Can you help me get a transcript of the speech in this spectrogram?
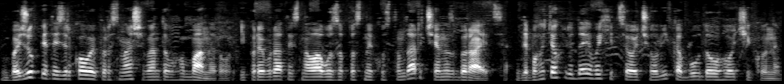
Байжук п'ятизірковий персонаж івентового банеру, і перебиратись на лаву запасних у стандарт ще не збирається. Для багатьох людей вихід цього чоловіка був довгоочікуваним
